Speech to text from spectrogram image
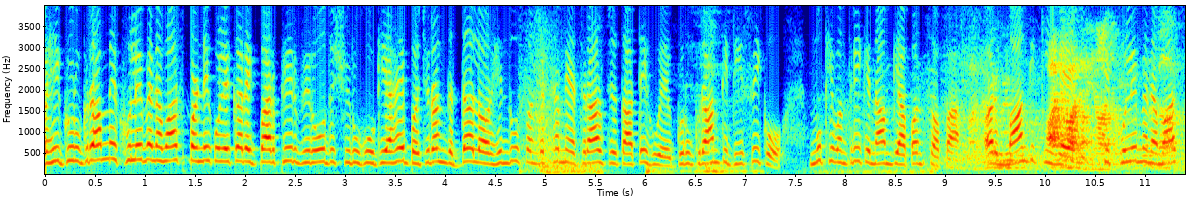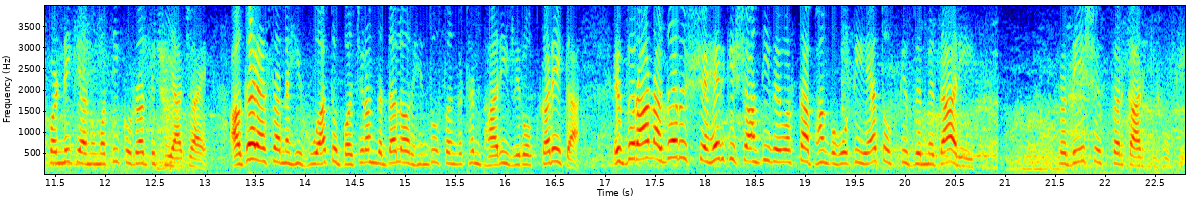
वहीं गुरुग्राम में खुले में नमाज़ पढ़ने को लेकर एक बार फिर विरोध शुरू हो गया है। बजरंग दल और हिंदू संगठन ने ऐतराज जताते हुए गुरुग्राम के डीसी को मुख्यमंत्री के नाम ज्ञापन सौंपा और मांग की है कि खुले में नमाज़ पढ़ने की अनुमति को रद्द किया जाए। अगर ऐसा नहीं हुआ तो बजरंग दल और हिंदू संगठन भारी विरोध करेगा। इस दौरान अगर शहर की शांति व्यवस्था भंग होती है तो उसकी ज़िम्मेदारी प्रदेश सरकार की होगी।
